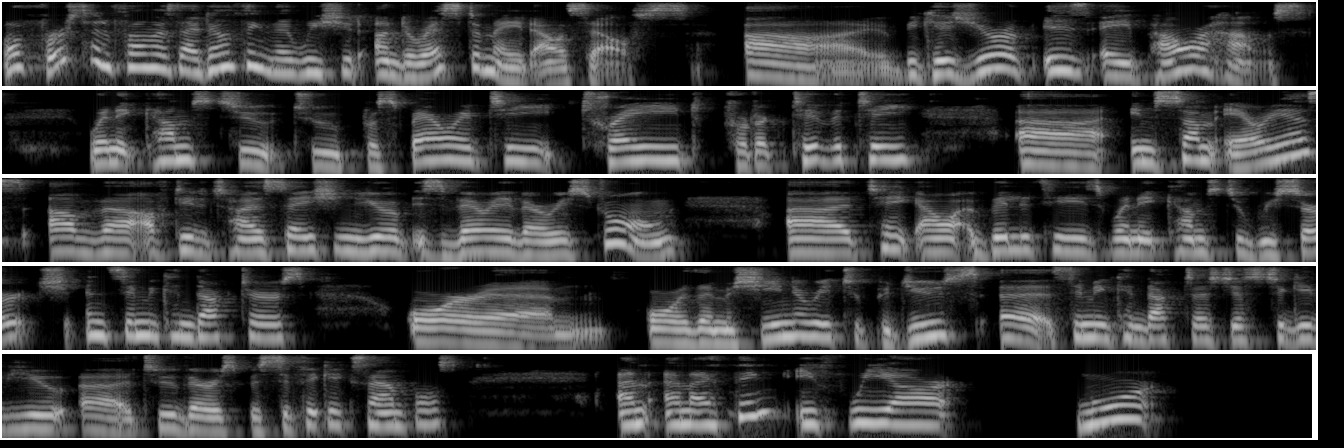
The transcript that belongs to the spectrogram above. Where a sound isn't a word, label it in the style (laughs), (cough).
Well, first and foremost, I don't think that we should underestimate ourselves uh, because Europe is a powerhouse when it comes to, to prosperity, trade, productivity. Uh, in some areas of, uh, of digitization, Europe is very, very strong. Uh, take our abilities when it comes to research in semiconductors or um, or the machinery to produce uh, semiconductors, just to give you uh, two very specific examples. And and I think if we are more,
